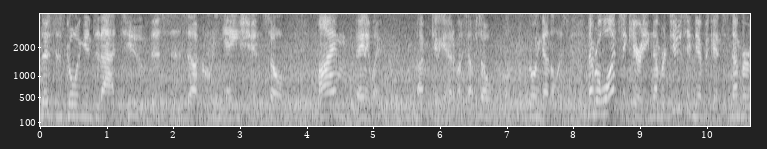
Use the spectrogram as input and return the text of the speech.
this is going into that too. This is uh, creation. So I'm anyway. I'm getting ahead of myself. So going down the list. Number one, security. Number two, significance. Number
